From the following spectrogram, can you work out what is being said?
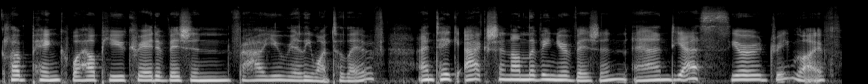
Club Pink will help you create a vision for how you really want to live and take action on living your vision and, yes, your dream life.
